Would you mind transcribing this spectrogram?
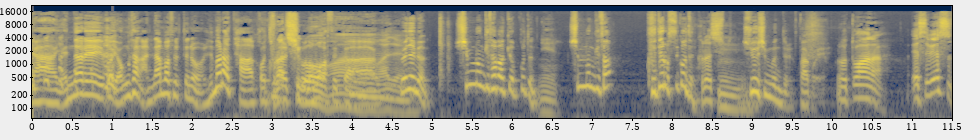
야 옛날에 이거 영상 안 남았을 때는 얼마나 다 거짓말 치고. 넘어갔을까. 아, 맞아요. 왜냐면 신문 기사밖에 없거든. 예. 신문 기사 그대로 쓰거든. 그렇지. 음. 주요 신문들 과거에. 그리고 또 하나 SBS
